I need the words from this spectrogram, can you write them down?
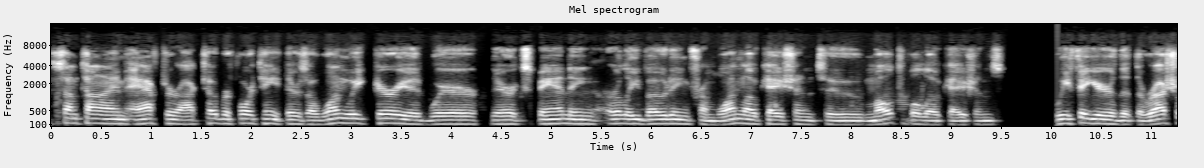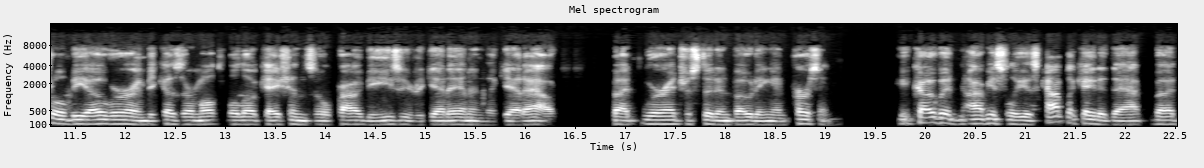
sometime after October 14th. There's a one week period where they're expanding early voting from one location to multiple locations. We figure that the rush will be over, and because there are multiple locations, it'll probably be easier to get in and to get out. But we're interested in voting in person. COVID obviously has complicated that, but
